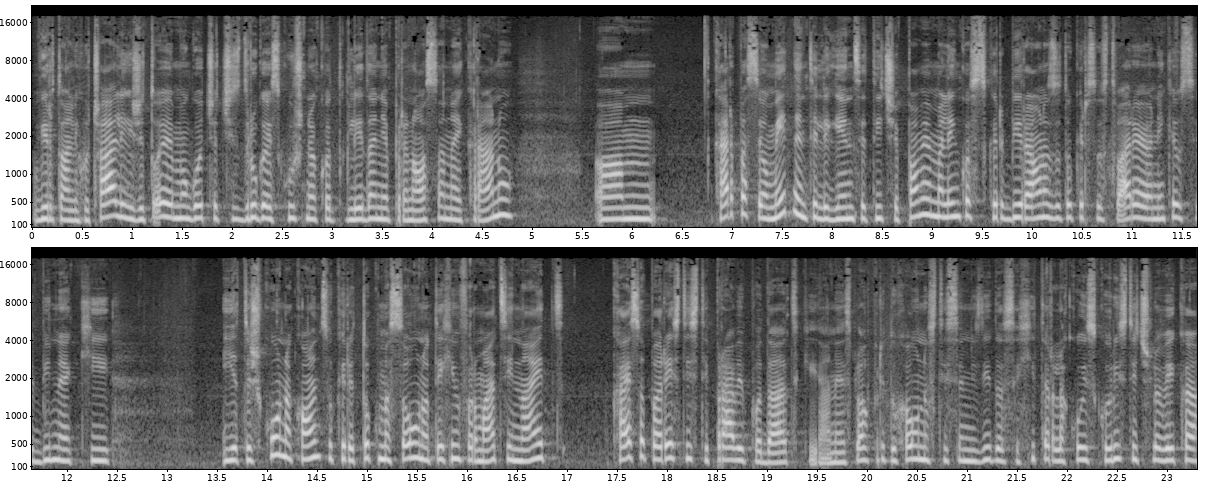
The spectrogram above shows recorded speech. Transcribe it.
virtualnih očalih, že to je mogoče čist druga izkušnja kot gledanje prenosa na ekranu. Um, kar pa se umetne inteligence tiče, pa me malenko skrbi ravno zato, ker se ustvarjajo neke vsebine, ki je težko na koncu, ker je tako masovno teh informacij najti, kaj so pa res tisti pravi podatki. Sploh pri duhovnosti se mi zdi, da se hitro lahko izkoristi človeka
